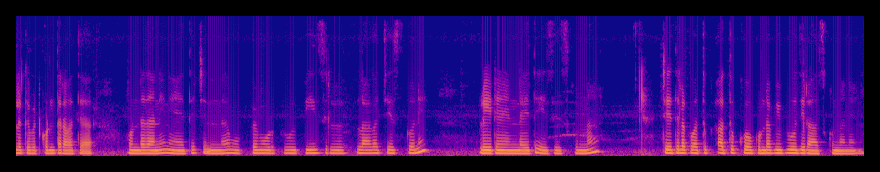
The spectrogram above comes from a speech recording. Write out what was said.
లెక్క పెట్టుకున్న తర్వాత ఉండదని నేనైతే చిన్నగా ముప్పై మూడు పీసులు లాగా చేసుకొని ప్లేట్ నిండా అయితే వేసేసుకున్నా. చేతులకు అతు అతుక్కోకుండా విభూది రాసుకున్నా నేను.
